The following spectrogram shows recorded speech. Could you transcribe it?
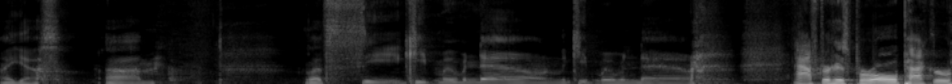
I guess. Um, let's see, keep moving down, keep moving down. After his parole, Packer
